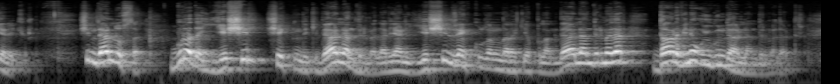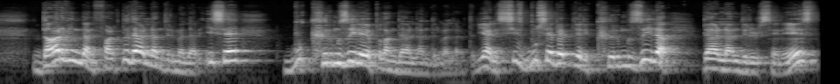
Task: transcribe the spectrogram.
gerekiyor. Şimdi değerli dostlar burada yeşil şeklindeki değerlendirmeler yani yeşil renk kullanılarak yapılan değerlendirmeler Darwin'e uygun değerlendirmelerdir. Darwin'den farklı değerlendirmeler ise bu kırmızıyla yapılan değerlendirmelerdir. Yani siz bu sebepleri kırmızıyla değerlendirirseniz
